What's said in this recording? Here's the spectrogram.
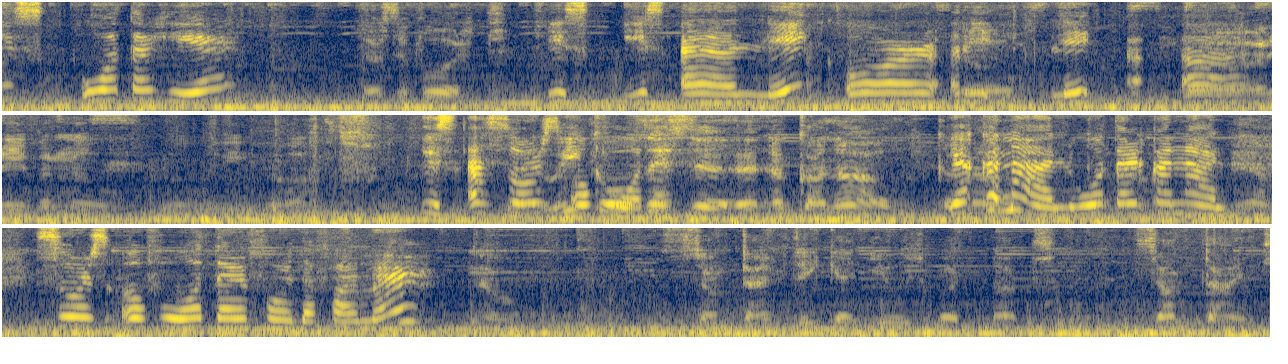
This water here That's the port. is is a lake or ri- lake uh, Uh, uh, river no. no uh, is a source we of call water. this a, a canal. Yeah, canal, water canal. Yeah. Source of water for the farmer. No. Sometimes they can use, but not. Sometimes,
